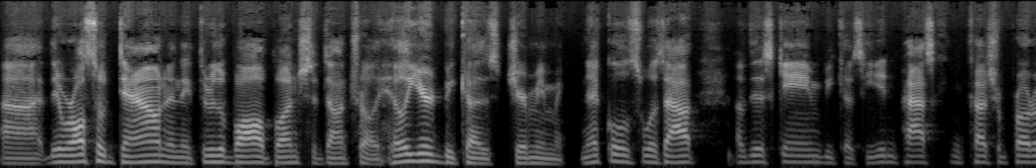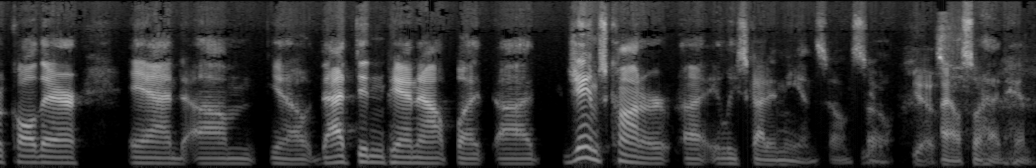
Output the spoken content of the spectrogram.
Uh, they were also down and they threw the ball a bunch to Dontrell Hilliard because Jeremy McNichols was out of this game because he didn't pass concussion protocol there. And, um, you know, that didn't pan out. But uh, James Conner uh, at least got in the end zone. So yes, I also had him.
